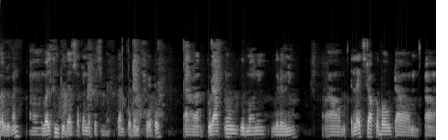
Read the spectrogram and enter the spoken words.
everyone, uh, welcome to the second episode of Confidence Creative. Uh, good afternoon, good morning, good evening. Um, let's talk about um, uh,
